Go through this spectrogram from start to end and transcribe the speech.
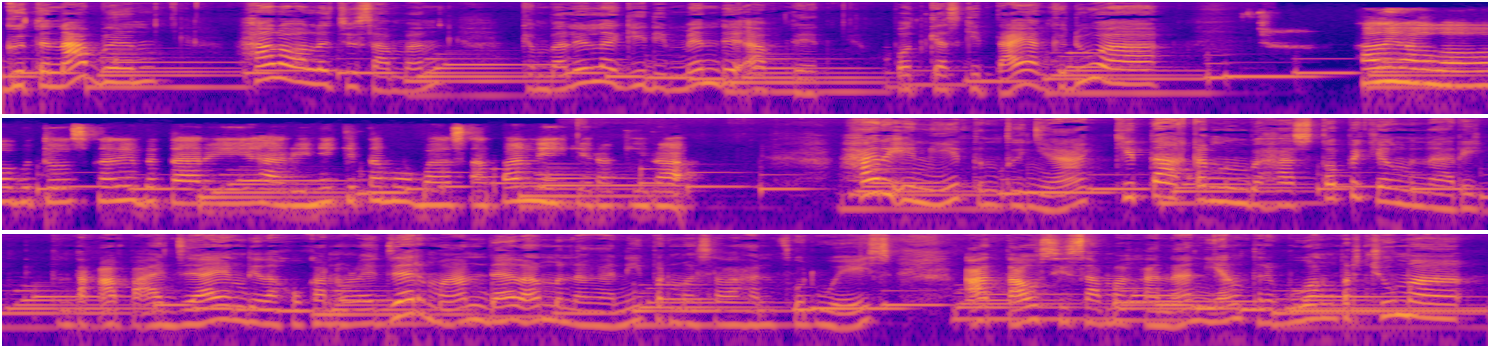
Guten Abend, halo halo cusaman, kembali lagi di Mende Update, podcast kita yang kedua. Halo halo, betul sekali Betari. Hari ini kita mau bahas apa nih kira-kira? Hari ini tentunya kita akan membahas topik yang menarik tentang apa aja yang dilakukan oleh Jerman dalam menangani permasalahan food waste atau sisa makanan yang terbuang percuma.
